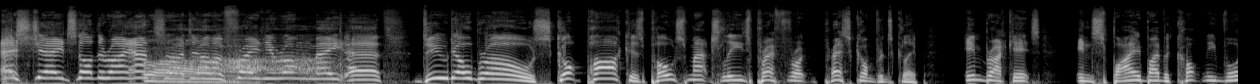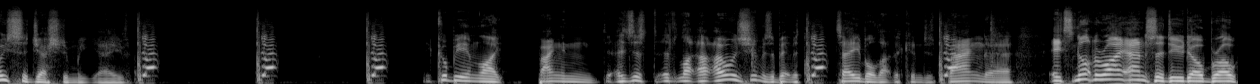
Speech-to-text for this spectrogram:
SJ, it's not the right answer. I I'm afraid you're wrong, mate. Uh, Dudo Bro, Scott Parker's post match Leeds press conference clip, in brackets, inspired by the Cockney voice suggestion we gave. It could be him like banging. It's just it's like I always assume it's a bit of a table that they can just bang there. It's not the right answer, Dudo, bro.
